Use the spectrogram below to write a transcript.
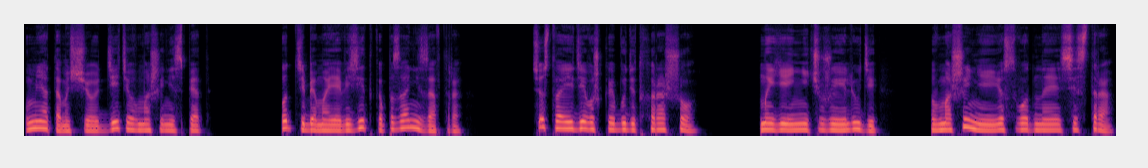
У меня там еще дети в машине спят. Вот тебе моя визитка, позвони завтра. Все с твоей девушкой будет хорошо. Мы ей не чужие люди. В машине ее сводная сестра».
